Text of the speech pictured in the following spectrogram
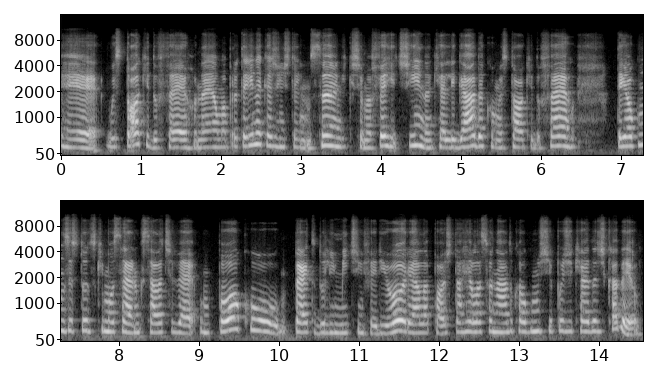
é, o estoque do ferro, né, é uma proteína que a gente tem no sangue, que chama ferritina, que é ligada com o estoque do ferro, tem alguns estudos que mostraram que se ela tiver um pouco perto do limite inferior, ela pode estar relacionada com alguns tipos de queda de cabelo.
